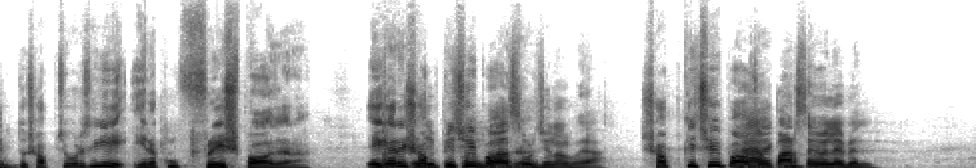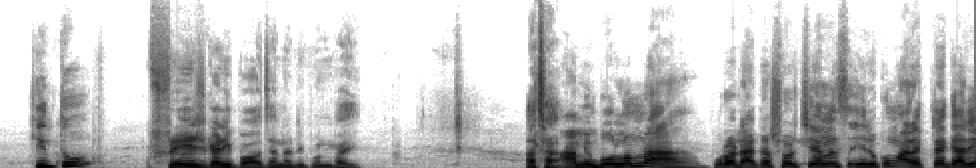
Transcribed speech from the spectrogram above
কিন্তু সবচেয়ে বড় কি এরকম ফ্রেশ পাওয়া যায় না। এই গাড়ি সবকিছুই পাওয়া যায়। অরিজিনাল ভাইয়া। সবকিছুই পাওয়া হ্যাঁ যায় পার্টস অ্যাভেলেবেল কিন্তু ফ্রেশ গাড়ি পাওয়া যায় না রিপন ভাই। আচ্ছা। আমি বললাম না পুরো ঢাকা শহর চ্যালেঞ্জ এরকম আরেকটা গাড়ি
